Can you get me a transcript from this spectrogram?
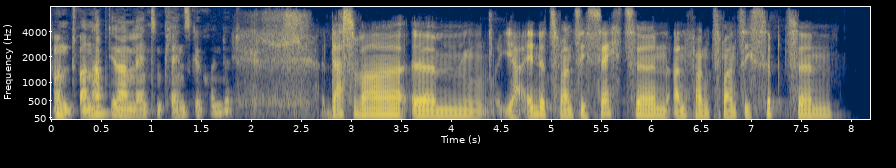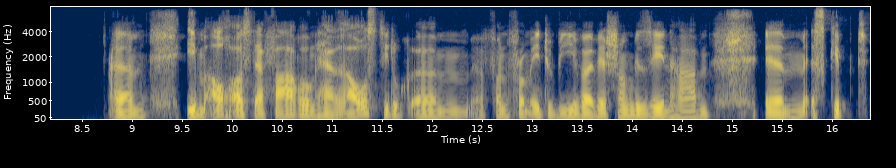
Und wann habt ihr dann Lanes and Planes gegründet? Das war ähm, ja Ende 2016, Anfang 2017. Ähm, eben auch aus der Erfahrung heraus, die du ähm, von From A to B, weil wir schon gesehen haben, ähm, es gibt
